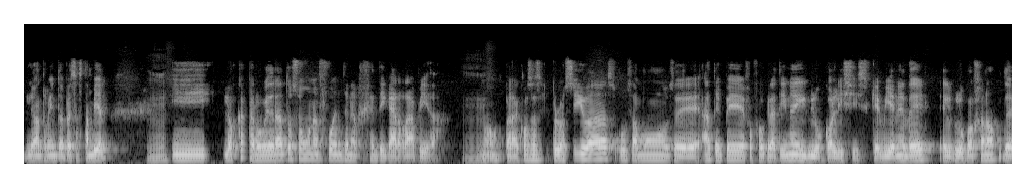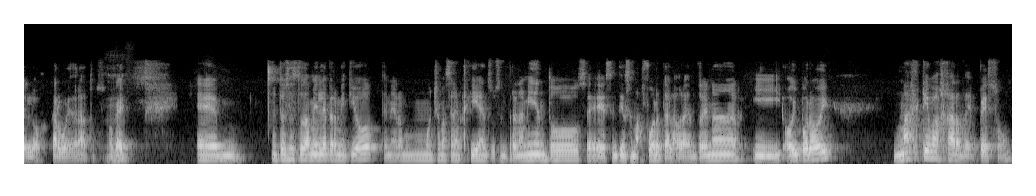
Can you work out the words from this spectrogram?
levantamiento de pesas también. Y los carbohidratos son una fuente energética rápida. ¿no? Para cosas explosivas usamos eh, ATP, fosfocreatina y glucólisis, que viene del glucógeno de los carbohidratos. ¿ok? Ujú. Eh, entonces esto también le permitió tener mucha más energía en sus entrenamientos, eh, sentirse más fuerte a la hora de entrenar y hoy por hoy, más que bajar de peso,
